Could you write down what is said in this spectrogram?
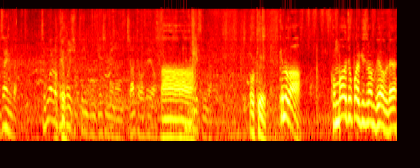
이상입니다. 정말로 오케이. 배우고 싶으신 분 계시면 저한테 오세요. 아, 해드리겠습니다. 오케이. 킨노가, 곤바오 족발 기술 한번 배워볼래?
